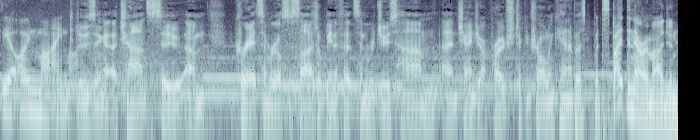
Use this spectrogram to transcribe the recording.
their own mind. Losing a chance to um, create some real societal benefits and reduce harm and change our approach to controlling cannabis. But despite the narrow margin,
